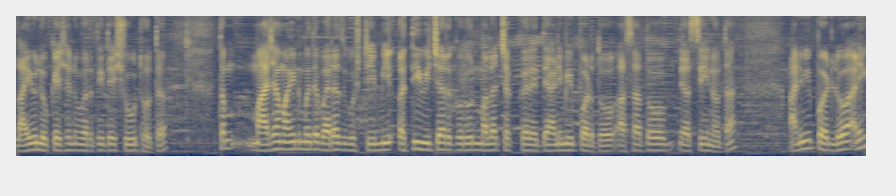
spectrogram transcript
लाईव्ह लोकेशनवरती ते शूट होतं. तर माझ्या माइंडमध्ये बऱ्याच गोष्टी मी अतिविचार करून मला चक्कर येते आणि मी पडतो असा तो सीन होता. आणि मी पडलो आणि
